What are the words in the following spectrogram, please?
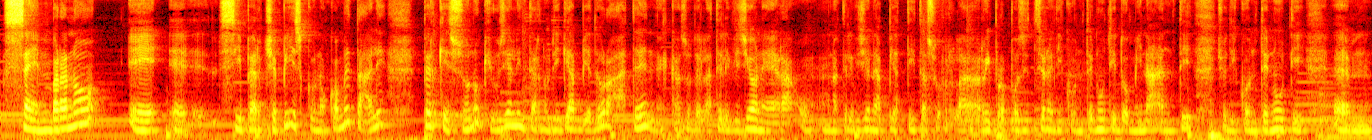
sembrano e eh, si percepiscono come tali perché sono chiusi all'interno di gabbie dorate, nel caso della televisione era una televisione appiattita sulla riproposizione di contenuti dominanti, cioè di contenuti ehm,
